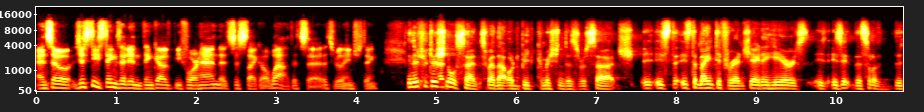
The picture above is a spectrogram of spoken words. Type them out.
and so just these things i didn't think of beforehand that's just like oh wow that's uh, that's really interesting in the traditional sense where that would be commissioned as research is the, is the main differentiator here is, is, is it the sort of the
